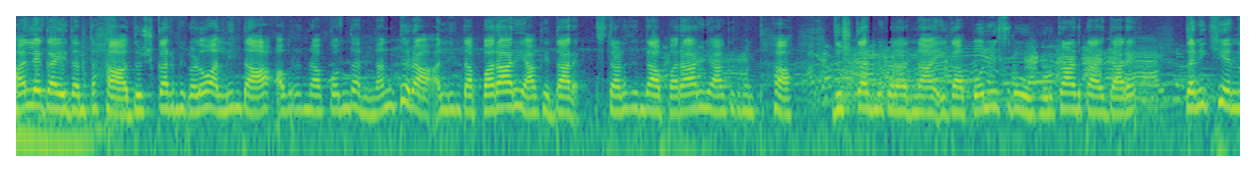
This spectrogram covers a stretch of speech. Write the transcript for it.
ಹಲ್ಲೆಗೈದಂತಹ ದುಷ್ಕರ್ಮಿಗಳು ಅಲ್ಲಿಂದ ಅವರನ್ನ ಕೊಂದ ನಂತರ ಅಲ್ಲಿಂದ ಪರಾರಿಯಾಗಿದ್ದಾರೆ. ಸ್ಥಳದಿಂದ ಪರಾರಿಯಾಗಿರುವಂತಹ ದುಷ್ಕರ್ಮಿಗಳನ್ನ ಈಗ ಪೊಲೀಸರು ಹುಡುಕಾಡ್ತಾ ಇದ್ದಾರೆ. ತನಿಖೆಯನ್ನ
